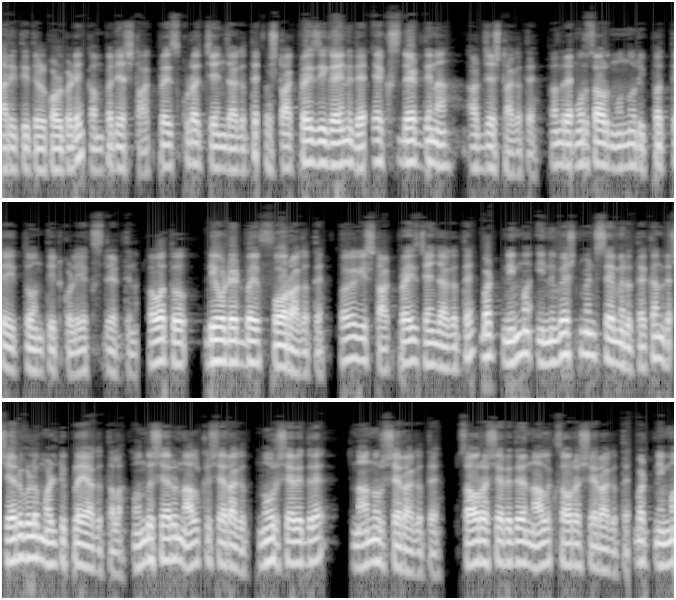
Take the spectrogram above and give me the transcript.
ಆ ರೀತಿ ತಿಳ್ಕೊಳ್ಬೇಡಿ. ಕಂಪನಿಯ ಸ್ಟಾಕ್ ಪ್ರೈಸ್ ಕೂಡ ಚೇಂಜ್ ಆಗುತ್ತೆ. ಸ್ಟಾಕ್ ಪ್ರೈಸ್ ಈಗ ಏನಿದೆ? ಎಕ್ಸ್ ಡೇಟ್ ದಿನ ಅಡ್ಜಸ್ಟ್ ಆಗುತ್ತೆ. ಅಂದ್ರೆ ಮೂರ್ ಸಾವಿರದ ಮುನ್ನೂರ ಇಪ್ಪತ್ತೇ ಇತ್ತು ಅಂತ ಇಟ್ಕೊಳ್ಳಿ ಎಕ್ಸ್ ಡೇಟ್ ದಿನ. ಅವತ್ತು ಡಿವೈಡೆಡ್ ಬೈ ಫೋರ್ ಆಗುತ್ತೆ. ಹಾಗಾಗಿ ಸ್ಟಾಕ್ ಪ್ರೈಸ್ ಚೇಂಜ್ ಆಗುತ್ತೆ. ಬಟ್ ನಿಮ್ಮ ಇನ್ವೆಸ್ಟ್ಮೆಂಟ್ ಸೇಮ್ ಇರುತ್ತೆ. ಯಾಕಂದ್ರೆ ಶೇರುಗಳು ಮಲ್ಟಿಪ್ಲೈ ಆಗುತ್ತಲ್ಲ. ಒಂದು ಶೇರು ನಾಲ್ಕು ಶೇರ್ ಆಗುತ್ತೆ. ನೂರು ಶೇರ್ ಇದ್ರೆ ನಾನೂರು ಶೇರ್ ಆಗುತ್ತೆ. ಸಾವಿರ ಶೇರ್ ಇದ್ರೆ ನಾಲ್ಕು ಸಾವಿರ ಶೇರ್ ಆಗುತ್ತೆ. ಬಟ್ ನಿಮ್ಮ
